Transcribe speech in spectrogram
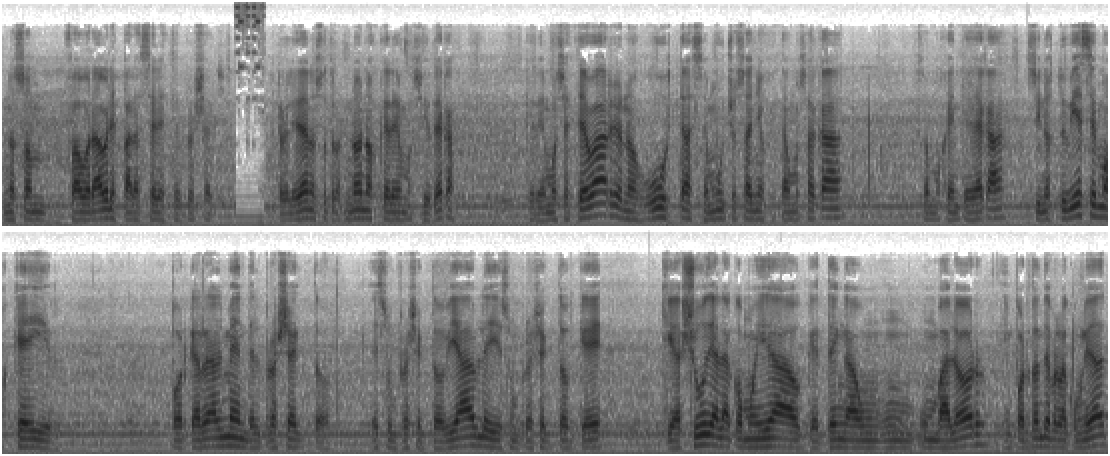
no son favorables para hacer este proyecto. En realidad nosotros no nos queremos ir de acá, queremos este barrio, nos gusta, hace muchos años que estamos acá, somos gente de acá. Si nos tuviésemos que ir porque realmente el proyecto es un proyecto viable y es un proyecto que, que ayude a la comunidad o que tenga un, valor importante para la comunidad,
